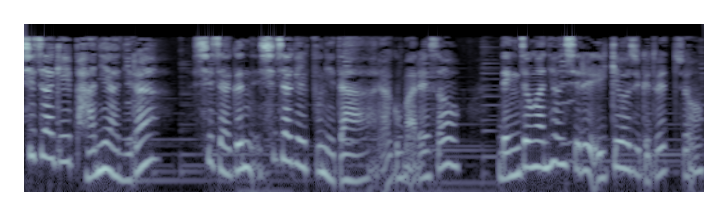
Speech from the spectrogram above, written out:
시작이 반이 아니라 시작은 시작일 뿐이다. 라고 말해서 냉정한 현실을 일깨워주기도 했죠.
